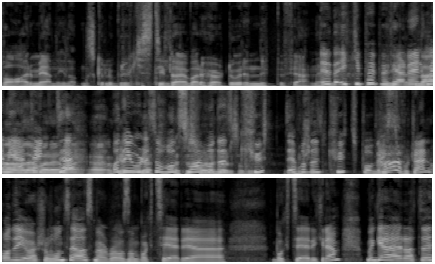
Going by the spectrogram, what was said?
var meningen at den skulle brukes til, da jeg bare hørte ordet nuppefjerner. Det er Ikke puppefjerner, Nei, men jeg det er bare- tenkte nei, okay, Og det gjorde greit. så vondt, så jeg har bare jeg det fått et sånn kutt Jeg har fått et kutt på brystvorteren, og det gjør så vondt, så jeg har smurt meg på sånn bakterie, bakteriekrem. Men greia er at det,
